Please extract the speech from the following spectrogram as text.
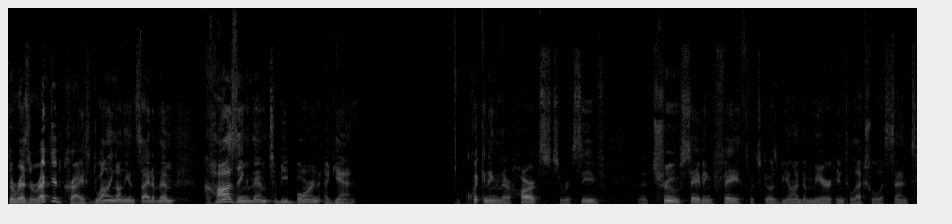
the resurrected Christ, dwelling on the inside of them, causing them to be born again, quickening their hearts to receive true saving faith, which goes beyond a mere intellectual assent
